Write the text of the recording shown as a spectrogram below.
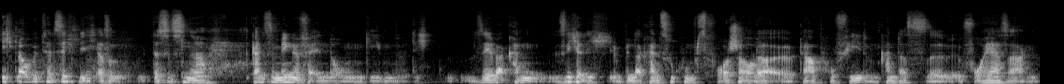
Ich glaube tatsächlich, also das ist eine ganze Menge Veränderungen geben wird. Ich selber kann sicherlich, bin da kein Zukunftsforscher oder äh, gar Prophet und kann das äh, vorhersagen.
